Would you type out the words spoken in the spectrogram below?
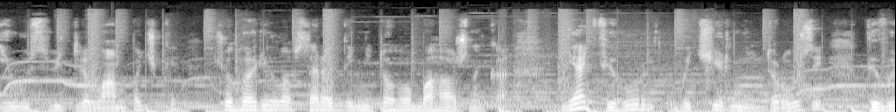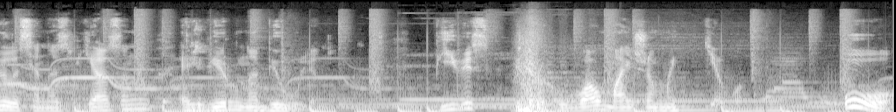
і у світлі лампочки, що горіла всередині того багажника, п'ять фігур вечірній дорозі дивилися на зв'язану Ельвіру Набіуліну. Півіс відреагував майже миттєво. О!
